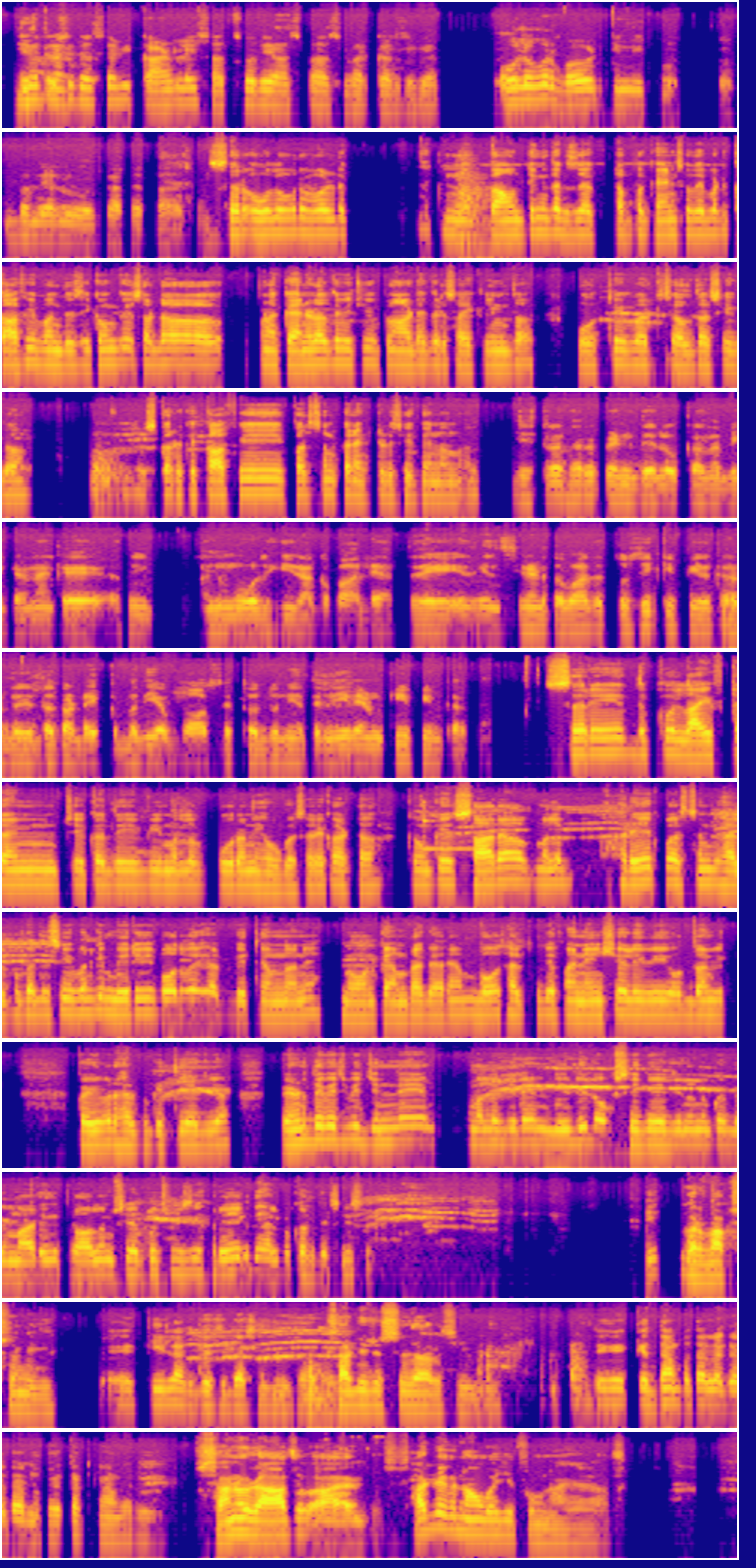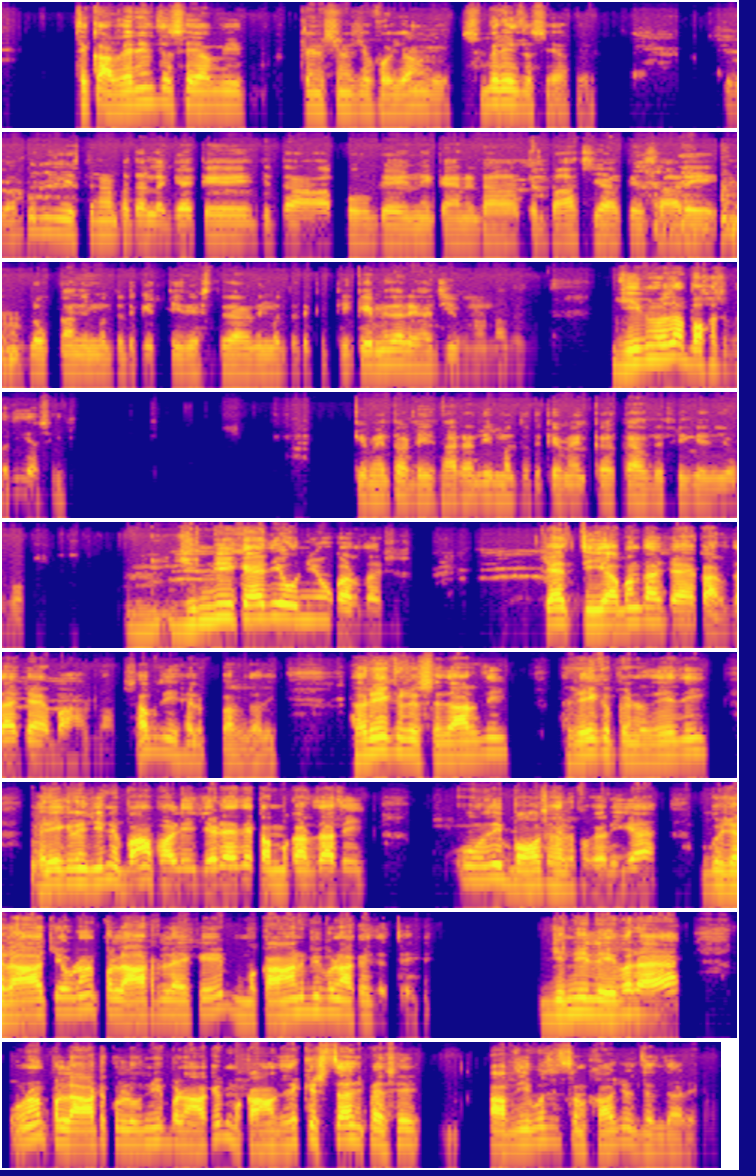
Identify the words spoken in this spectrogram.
ਜਿਵੇਂ ਤੁਸੀਂ ਦੱਸਿਆ ਵੀ ਕਾਰਡ ਲਈ 700 ਦੇ ਆਸ-ਪਾਸ ਵਰਕਰ ਸੀਗਾ। 올 ਓਵਰ ਵਰਲਡ ਕਿੰਨੀ ਕੁ ਬੰਦਿਆਂ ਨੂੰ ਰੋਜ਼ਗਾਰ ਦਿੱਤਾ ਹੈ? ਸਰ 올 ਓਵਰ ਵਰਲਡ ਕਾਊਂਟਿੰਗ ਦਾ ਐਗਜ਼ੈਕਟ ਆਪਾਂ ਕਹਿ ਨਹੀਂ ਸਕਦੇ ਬਟ ਕਾਫੀ ਬੰਦੇ ਸੀ ਕਿਉਂਕਿ ਸਾਡਾ ਆਪਣਾ ਕੈਨੇਡਾ ਦੇ ਵਿੱਚ ਵੀ ਪਲਾਂਟ ਹੈਗਾ ਰਿਸਾਈਕਲਿੰਗ ਦਾ ਉੱਥੇ ਵਰਕ ਚੱਲਦਾ ਸੀਗਾ। ਇਸ ਕਰਕੇ ਕਾਫੀ ਪਰਸਨ ਕਨੈਕਟਡ ਸੀਗੇ ਇਹਨਾਂ ਨਾਲ। ਜਿਸ ਤਰ੍ਹਾਂ ਸਾਰੇ ਪਿੰਡ ਦੇ ਲੋਕਾਂ ਦਾ ਵੀ ਕਹਿਣਾ ਕਿ ਅਸੀਂ ਅਨਮੋਲ ਹੀਰਾ ਗਵਾ ਲਿਆ ਤੇ ਇਸ ਇਨਸੀਡੈਂਟ ਤੋਂ ਬਾਅਦ ਤੁਸੀਂ ਕੀ ਫੀਲ ਕਰਦੇ ਹੋ? ਜਿੱਦਾਂ ਤੁਹਾਡਾ ਇੱਕ ਵਧੀਆ ਬੌਸ ਇੱਥੋਂ ਦੁਨੀਆ ਤੇ ਨਹੀਂ ਰਹੇ ਹੁਣ ਕੀ ਫੀਲ ਕਰਦੇ ਹੋ? ਸਰ ਇਹ ਦੇਖੋ ਲਾਈਫ ਟਾਈਮ 'ਚ ਕਦੇ ਵੀ ਮਤਲਬ ਪੂਰਾ ਨਹੀਂ ਹੋਊਗਾ ਸਰ ਇਹ ਘਾਟਾ ਕਿਉਂਕਿ ਸਾਰਾ ਮਤਲਬ ਹਰੇਕ ਪਰਸਨ ਦੀ ਹੈਲਪ ਕਰਦੇ ਸੀ ਇਵਨ ਕਿ ਮੇਰੀ ਵੀ ਬਹੁਤ ਵਾਰੀ ਹੈਲਪ ਕੀਤੀ ਉਹਨਾਂ ਨੇ ਮੈਂ ਔਨ ਕੈਮਰਾ ਕਹਿ ਰਿਹਾ ਬਹੁਤ ਹੈਲਪ ਕੀਤੀ ਫਾਈਨੈਂਸ਼ੀਅਲੀ ਵੀ ਉੱਦਾਂ ਵੀ ਕਈ ਵਾਰ ਹੈਲਪ ਕੀਤੀ ਹੈਗੀ ਆ। ਪਿੰਡ ਦੇ ਵਿੱਚ ਵੀ ਜਿੰਨੇ ਮਤਲਬ ਜਿਹੜੇ ਨੀਡੀ ਲੋਕ ਸੀਗੇ ਜਿਨ੍ਹਾਂ ਨੂੰ ਕੋਈ ਬਿਮਾਰੀ ਦੀ ਪ੍ਰੋਬਲਮ ਸੀ ਜਾਂ ਕੁਝ ਵੀ ਸੀ ਹਰੇਕ ਦੀ ਹੈਲਪ ਕਰਦੇ ਸੀ ਸਰ ਗੁਰਬਖਸ਼ ਸਿੰਘ ਜੀ। ਇਹ ਕੀ ਲੱਗਦੇ ਸੀ ਦਰਸ਼ਨ ਸਿੰਘ ਤੁਹਾਡੇ? ਸਾਡੇ ਰਿਸ਼ਤੇਦਾਰ ਸੀ ਜੀ। ਤੇ ਕਿੱਦਾਂ ਪਤਾ ਲੱਗਾ ਤੁਹਾਨੂੰ ਫਿਰ ਘਟਨਾ ਬਾਰੇ? ਸਾਨੂੰ ਰਾਤ ਆ- ਸਾਢੇ ਕੁ ਨੌ ਵਜੇ ਫੋਨ ਆਇਆ ਰਾਤ। ਤੇ ਘਰ ਦੇ ਨਹੀਂ ਦੱਸਿਆ ਵੀ ਟੈਨਸ਼ਨ 'ਚ ਹੋ ਜਾਣਗੇ ਸਵੇਰੇ ਦੱਸਿਆ ਫਿਰ। ਤੇ ਬਾਪੂ ਜੀ ਇਸ ਤਰ੍ਹਾਂ ਪਤਾ ਲੱਗਿਆ ਕਿ ਜਿੱਦਾਂ ਆਪ ਹੋ ਗਏ ਨੇ ਕੈਨੇਡਾ ਤੇ ਬਾਅਦ 'ਚ ਜਾ ਕੇ ਸਾਰੇ ਲੋਕਾਂ ਦੀ ਮਦਦ ਕੀਤੀ ਰਿਸ਼ਤੇਦਾਰਾਂ ਦੀ ਮਦਦ ਕੀਤੀ ਕਿਵੇਂ ਦਾ ਰਿਹਾ ਜੀਵਨ ਉਹਨਾਂ ਦਾ? ਜੀਵਨ ਉਹਦਾ ਬਹੁਤ ਵਧੀਆ ਸੀ। ਕਿਵੇਂ ਤੁਹਾਡੀ ਸਾਰਿਆਂ ਦੀ ਮਦਦ ਕਿਵੇਂ ਕ- ਕਰਦੇ ਸੀਗੇ ਜੀ ਉਹ? ਜਿੰਨੀ ਕਹਿ ਦੀ ਉਨੀ ਉਹ ਕਰਦਾ ਸੀ। ਚਾਹੇ ਤੀਆ ਬੰਦਾ ਚਾਹੇ ਘਰ ਦਾ ਚਾਹੇ ਬਾਹਰ ਦਾ ਸਭ ਦੀ ਹੈਲਪ ਕਰਦਾ ਸੀ। ਹਰੇਕ ਰਿਸ਼ਤੇਦਾਰ ਦੀ ਹਰੇਕ ਪਿੰਡ ਦੇ ਦੀ ਹਰੇਕ ਨੇ ਜਿਹਨੇ ਬਾਹ ਫਾੜੀ ਜਿਹੜਾ ਇਹਦੇ ਕੰਮ ਕਰਦਾ ਸੀ ਉਹਦੀ ਬਹੁਤ ਹੈਲਪ ਕਰੀ ਹੈ। ਗੁਜਰਾਤ 'ਚ ਉਹਨਾਂ ਨੇ ਪਲਾਟ ਲੈ ਕੇ ਮਕਾਨ ਵੀ ਬਣਾ ਕੇ ਦਿੱਤੇ ਨੇ। ਜਿੰਨੀ ਲੇਬਰ ਹੈ ਉਹਨਾਂ ਨੂੰ ਪਲਾਟ ਕਲੋਨੀ ਬਣਾ ਕੇ ਮਕਾਨ ਦੇ ਕਿਸ਼ਤਾਂ 'ਚ ਪੈਸੇ ਆਪਦੀ ਉਹਦੀ ਤਨਖਾਹ 'ਚ ਦਿੰਦਾ ਰਿਹਾ।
